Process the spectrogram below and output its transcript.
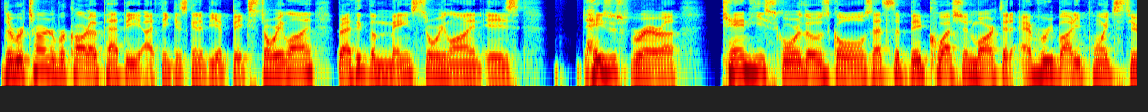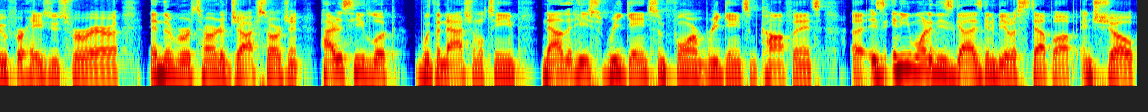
the return of Ricardo Pepi, I think, is going to be a big storyline. But I think the main storyline is Jesus Ferreira. Can he score those goals? That's the big question mark that everybody points to for Jesus Ferreira. And the return of Josh Sargent. How does he look with the national team now that he's regained some form, regained some confidence. Uh, is any one of these guys going to be able to step up and show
